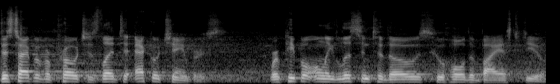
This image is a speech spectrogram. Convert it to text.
This type of approach has led to echo chambers, where people only listen to those who hold a biased view.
